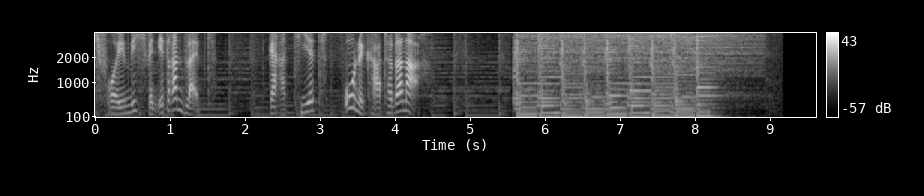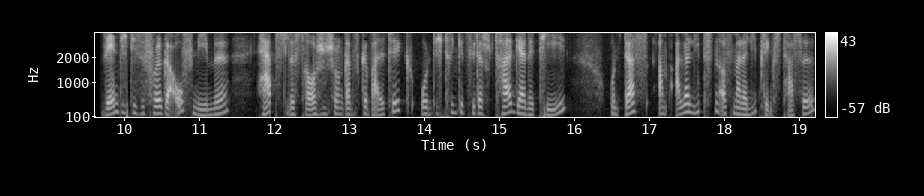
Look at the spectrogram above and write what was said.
Ich freue mich, wenn ihr dran bleibt. Garantiert ohne Kater danach. Während ich diese Folge aufnehme, herbstelt es draußen schon ganz gewaltig und ich trinke jetzt wieder total gerne Tee und das am allerliebsten aus meiner Lieblingstasse.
